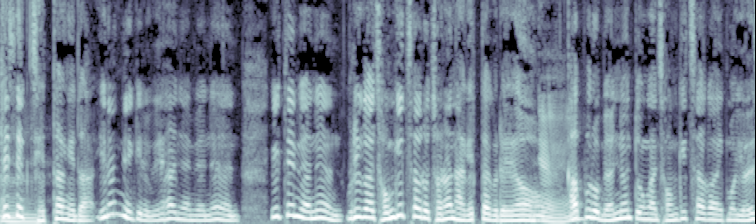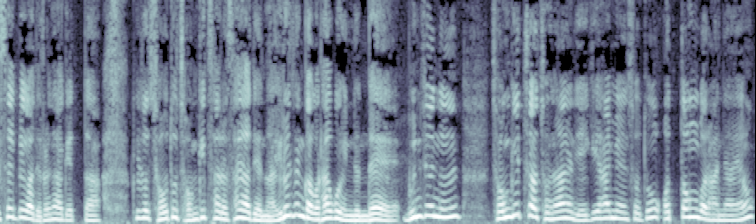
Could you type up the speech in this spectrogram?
회색 음. 재탕이다. 이런 얘기를 왜 하냐면은 일테면은 우리가 전기차로 전환하겠다 그래요. 네. 앞으로 몇 년 동안 전기차가 뭐 13배가 늘어나겠다. 그래서 저도 전기차를 사야 되나 이런 생각을 하고 있는데 문제는 전기차 전환을 얘기하면서도 어떤 걸 하냐요?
